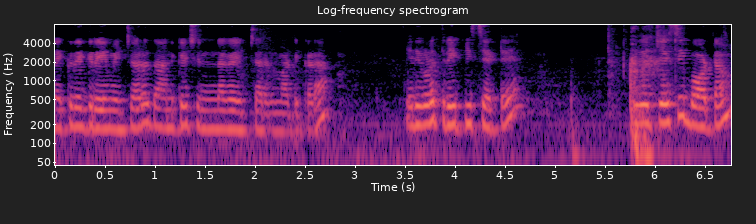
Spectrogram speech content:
నెక్ దగ్గర ఏమి ఇచ్చారో దానికే చిన్నగా ఇచ్చారనమాట ఇక్కడ. ఇది కూడా త్రీ పీస్ సెట్టే ఇది వచ్చేసి బాటమ్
